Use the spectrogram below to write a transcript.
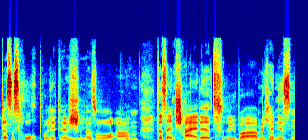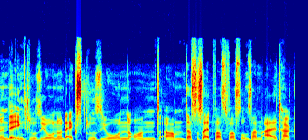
das ist hochpolitisch. Mhm. Also ähm, das entscheidet über Mechanismen der Inklusion und Exklusion und ähm, das ist etwas, was unseren Alltag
